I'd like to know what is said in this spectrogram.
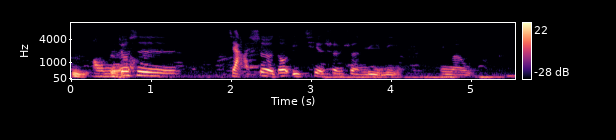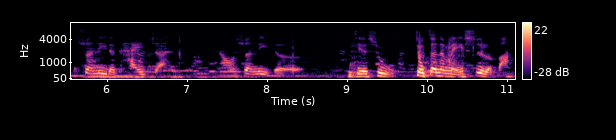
嗯，我们就是假设都一切顺顺利利，你们顺利的开展。然后顺利的结束，就真的没事了吧？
